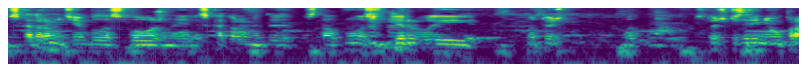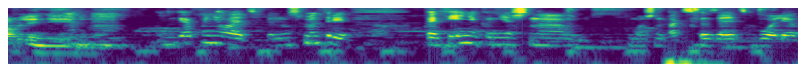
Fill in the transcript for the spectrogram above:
с которыми тебе было сложно или с которыми ты столкнулась Мгм. впервые? Ну, то есть, вот Да. с точки зрения управления именно. Мгм. Я поняла тебя. Ну смотри, кофейня, конечно, можно так сказать, более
